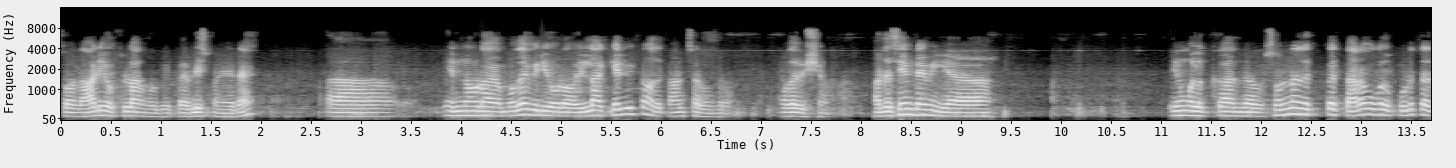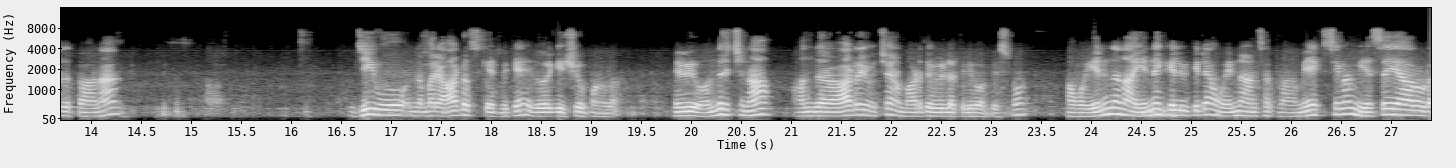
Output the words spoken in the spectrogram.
ஸோ அந்த ஆடியோ ஃபுல்லாக உங்களுக்கு இப்போ ரிலீஸ் பண்ணிடுறேன். என்னோட முத வீடியோவோட எல்லா கேள்விக்கும் அதுக்கு ஆன்சர் வந்துடும் முத விஷயம். அட் த சேம் டைம் இங்கே இவங்களுக்கு அந்த சொன்னதுக்கு தரவுகள் கொடுத்ததுக்கான ஜிஓ இந்த மாதிரி ஆர்டர்ஸ் கேட்டிருக்கேன். இது வரைக்கும் இஷ்யூ பண்ணல. மேபி வந்துருச்சுன்னா அந்த ஆர்டரையும் வச்சு நம்ம அடுத்த வீடியோவில் தெளிவாக பேசுவோம். அவங்க என்ன நான் என்ன கேள்வி கேட்டேன் அவங்க என்ன ஆன்சர் பண்ணாங்க. மேக்ஸிமம் எஸ்ஐஆரோட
